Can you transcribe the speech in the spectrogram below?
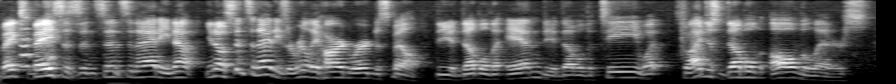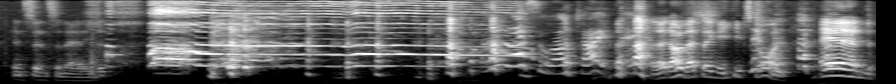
makes bases in Cincinnati. Now, you know, Cincinnati's a really hard word to spell. Do you double the N? Do you double the T? What? So I just doubled all the letters in Cincinnati. That's a long time, man. no, that thing he keeps going. And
